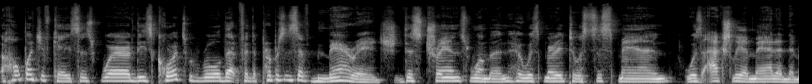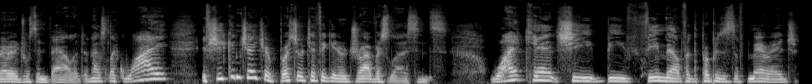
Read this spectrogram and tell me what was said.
a whole bunch of cases where these courts would rule that for the purposes of marriage, this trans woman who was married to a cis man was actually a man and the marriage was invalid. And I was like, why, if she can change her birth certificate or driver's license, why can't she be female for the purposes of marriage?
